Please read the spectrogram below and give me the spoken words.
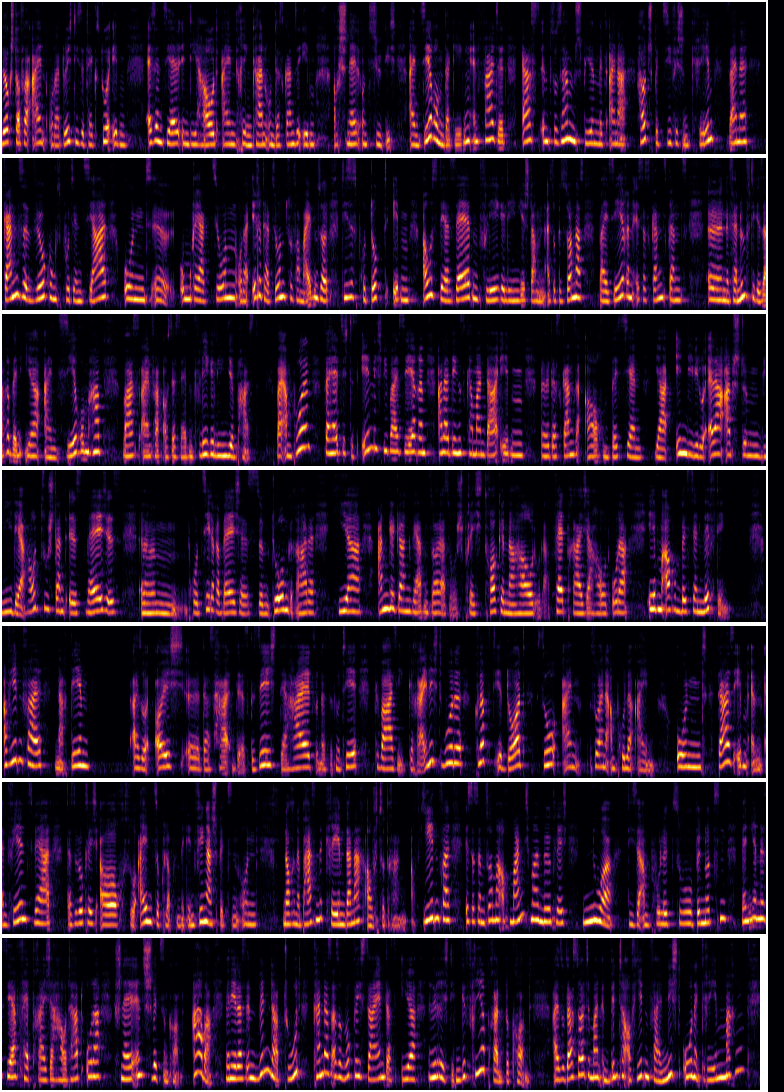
Wirkstoffe ein oder durch diese Textur eben essentiell in die Haut eindringen kann und das Ganze eben auch schnell und zügig. Ein Serum dagegen entfaltet erst im Zusammenspiel mit einer hautspezifischen Creme seine ganze Wirkungspotenzial und äh, um Reaktionen oder Irritationen zu vermeiden, soll dieses Produkt eben aus derselben Pflegelinie stammen. Also besonders bei Serien ist das ganz, ganz äh, eine vernünftige Sache, wenn ihr ein Serum habt, was einfach aus derselben Pflegelinie passt. Bei Ampullen verhält sich das ähnlich wie bei Serien. Allerdings kann man da eben äh, das Ganze auch ein bisschen ja individueller abstimmen, wie der Hautzustand ist, welches ähm, Prozedere, welches Symptom gerade hier angegangen werden soll. Also sprich trockene Haut oder fettreiche Haut oder eben auch ein bisschen Lifting. Auf jeden Fall, nachdem also euch äh, das, das Gesicht, der Hals und das Dekolleté quasi gereinigt wurde, klopft ihr dort so, ein, so eine Ampulle ein. Und da ist eben empfehlenswert, das wirklich auch so einzuklopfen mit den Fingerspitzen und noch eine passende Creme danach aufzutragen. Auf jeden Fall ist es im Sommer auch manchmal möglich, nur diese Ampulle zu benutzen, wenn ihr eine sehr fettreiche Haut habt oder schnell ins Schwitzen kommt. Aber wenn ihr das im Winter tut, kann das also wirklich sein, dass ihr einen richtigen Gefrierbrand bekommt. Also das sollte man im Winter auf jeden Fall nicht ohne Creme machen,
